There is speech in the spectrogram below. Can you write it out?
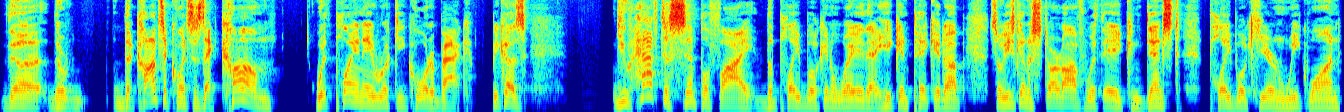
the the the consequences that come with playing a rookie quarterback because you have to simplify the playbook in a way that he can pick it up. So he's going to start off with a condensed playbook here in week one.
